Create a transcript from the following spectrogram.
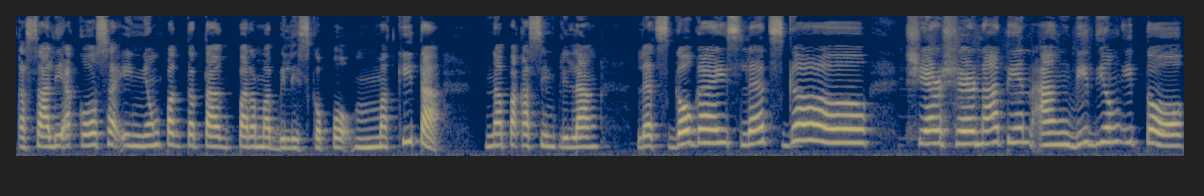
kasali ako sa inyong pagtatag para mabilis ko po makita. Napakasimple lang. Let's go guys! Let's go! Share-share natin ang videong ito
